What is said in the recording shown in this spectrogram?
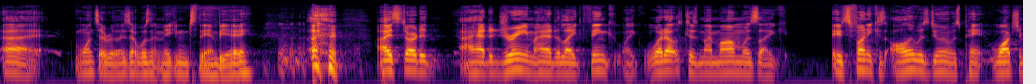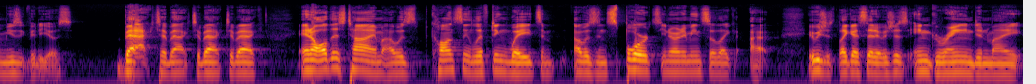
uh, once I realized I wasn't making it to the NBA, I started. I had a dream. I had to like think like what else because my mom was like, it's funny because all I was doing was paint, watching music videos, back to back to back to back, and all this time I was constantly lifting weights and I was in sports. You know what I mean? So like I, it was just like I said, it was just ingrained in my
